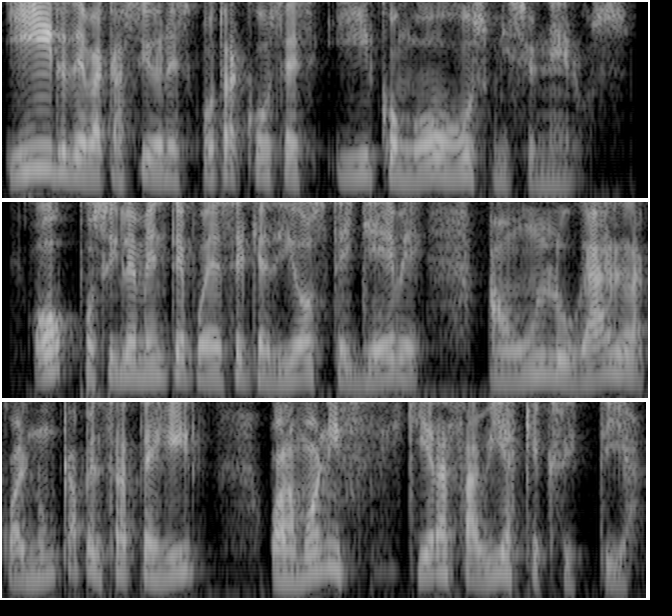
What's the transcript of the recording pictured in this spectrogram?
ir de vacaciones, otra cosa es ir con ojos misioneros. O posiblemente puede ser que Dios te lleve a un lugar la cual nunca pensaste ir o a lo mejor ni siquiera sabías que existía.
